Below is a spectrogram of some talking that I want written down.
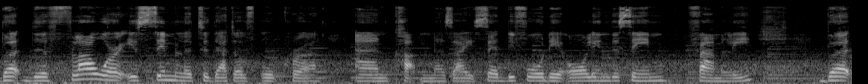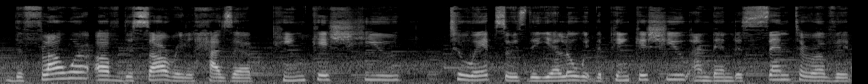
but the flower is similar to that of okra and cotton as I said before they're all in the same family. But the flower of the sorrel has a pinkish hue to it so it's the yellow with the pinkish hue and then the center of it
